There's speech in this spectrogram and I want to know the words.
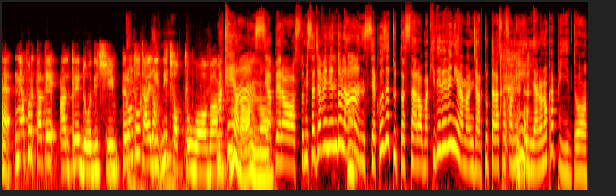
Eh, ne ha portate altre 12 per un totale di 18 uova. Ma che Madonna. ansia però, sto, mi sta già venendo l'ansia. Cos'è tutta sta roba? Chi deve venire a mangiare? Tutta la sua famiglia? Non ho capito.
